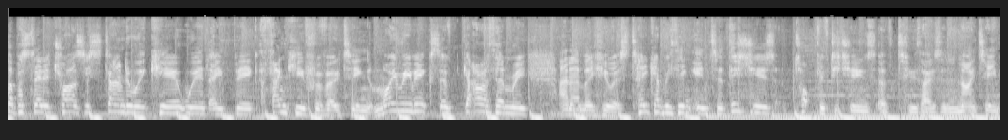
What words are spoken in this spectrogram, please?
Up, a state of trance? It's Standerwick here with a big thank you for voting my remix of Gareth Emery and Emma Hewitt's Take Everything into this year's top 50 tunes of 2019.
